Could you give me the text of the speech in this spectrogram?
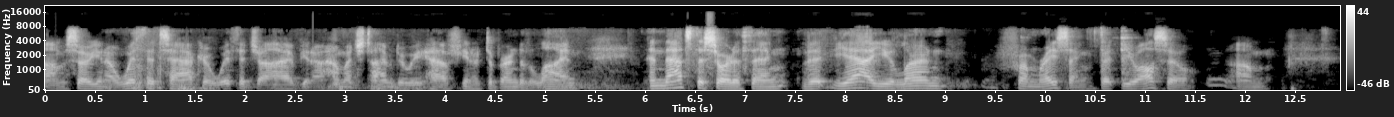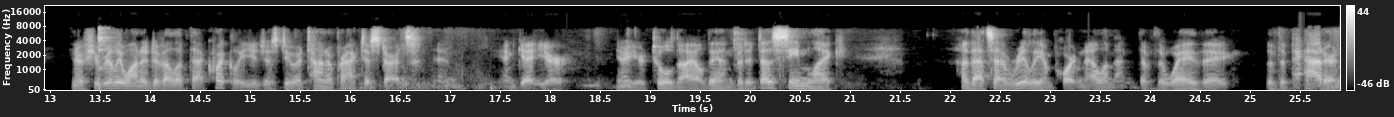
Um, so, you know, with the tack or with the jibe, you know, how much time do we have, you know, to burn to the line? And that's the sort of thing that, yeah, you learn from racing, but you also, um, you know, if you really want to develop that quickly, you just do a ton of practice starts and, and get your, you know, your tool dialed in. But it does seem like uh, that's a really important element of the way they the, the pattern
